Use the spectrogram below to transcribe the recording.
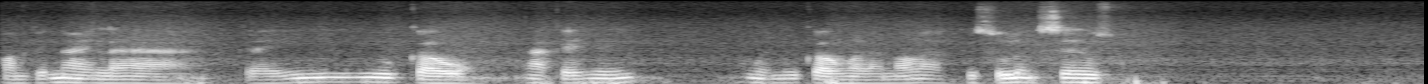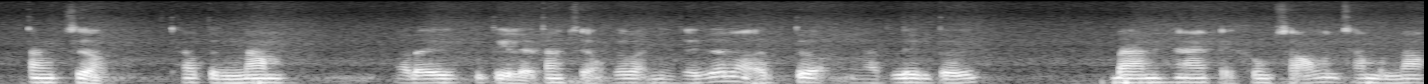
Còn cái này là cái nhu cầu à cái, cái không phải nhu cầu mà là nó là cái số lượng sales tăng trưởng theo từng năm. Ở đây cái tỷ lệ tăng trưởng các bạn nhìn thấy rất là ấn tượng là lên tới 32,06% một năm.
